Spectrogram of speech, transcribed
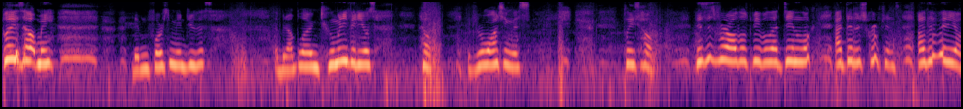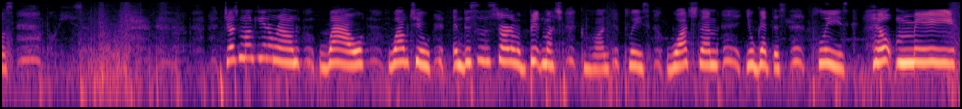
Please help me. They've been forcing me to do this. I've been uploading too many videos. Help. If you're watching this, please help. This is for all those people that didn't look at the descriptions of the videos. Please. Just monkeying around. Wow. Wow, too. And this is the start of a bit much. Come on, please. Watch them. You'll get this. Please help me.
